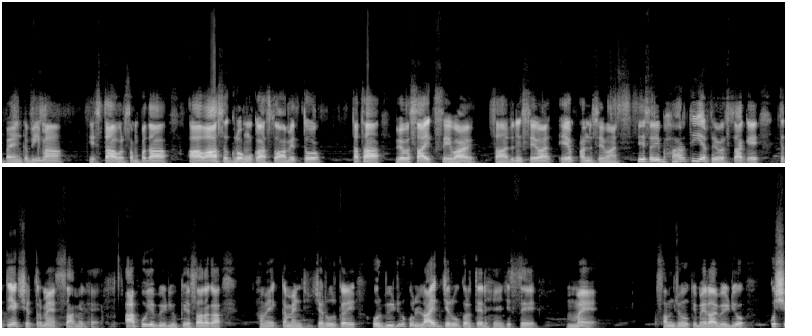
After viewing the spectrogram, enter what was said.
बैंक बीमा, स्थावर संपदा, आवास गृहों का स्वामित्व तथा व्यावसायिक सेवाएँ, सार्वजनिक सेवाएँ एवं अन्य सेवाएँ। ये सभी भारतीय अर्थव्यवस्था के प्रत्येक क्षेत्र में शामिल है। आपको ये वीडियो कैसा लगा, हमें कमेंट ज़रूर करें और वीडियो को लाइक ज़रूर करते रहें, जिससे मैं समझूं कि मेरा वीडियो कुछ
